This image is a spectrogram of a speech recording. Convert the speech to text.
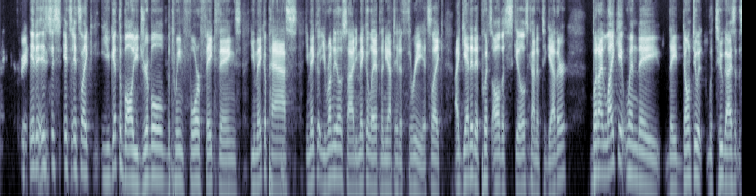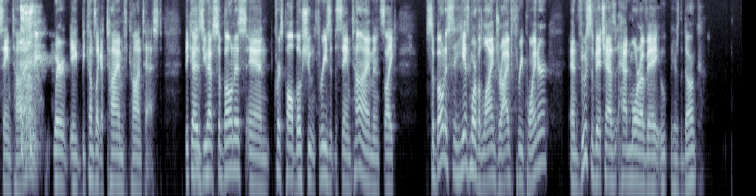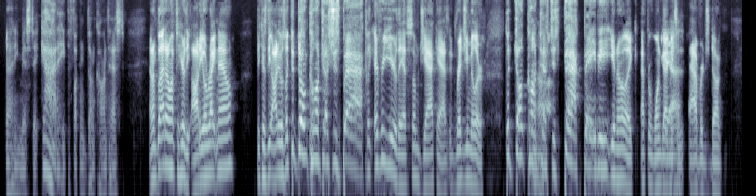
It is just it's it's like you get the ball, you dribble between four fake things, you make a pass, you make a, you run to the other side, you make a layup, then you have to hit a three. It's like I get it; it puts all the skills kind of together. But I like it when they they don't do it with two guys at the same time, where it becomes like a timed contest. Because mm-hmm. you have Sabonis and Chris Paul both shooting threes at the same time, and it's like Sabonis he has more of a line drive three pointer, and Vucevic has had more of a. Oop, here's the dunk. And he missed it. God, I hate the fucking dunk contest. And I'm glad I don't have to hear the audio right now because the audio is like the dunk contest is back. Like every year they have some jackass Reggie Miller. The dunk uh-huh. contest is back, baby. You know, like after one guy makes an average dunk.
